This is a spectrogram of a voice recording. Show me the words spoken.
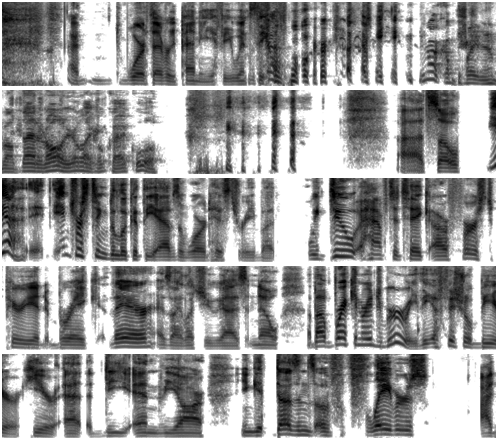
worth every penny if he wins the award. I mean, You're not complaining about that at all. You're like, okay, cool. Uh, so yeah, i- interesting to look at the Avs award history, but we do have to take our first period break there, as I let you guys know about Breckenridge Brewery, the official beer here at DNVR. You can get dozens of flavors. I,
